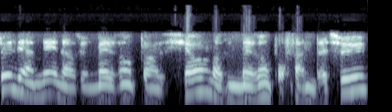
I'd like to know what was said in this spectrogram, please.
Je l'ai amenée dans une maison de transition, dans une maison pour femmes battues.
